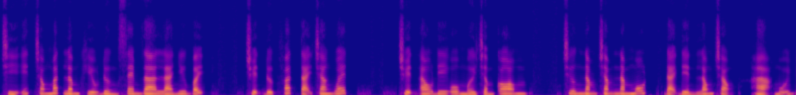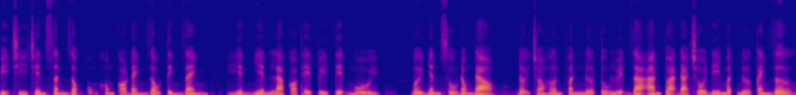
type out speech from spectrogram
chỉ ít trong mắt lâm khiếu đừng xem ra là như vậy. Chuyện được phát tại trang web truyệnaudiomoi.com. Chương 551, Đại điển long trọng, hạ mỗi vị trí trên sân rộng cũng không có đánh dấu tính danh, hiển nhiên là có thể tùy tiện ngồi. Bởi nhân số đông đảo, đợi cho hơn phân nửa tu luyện giả an tọa đã trôi đi mất nửa canh giờ.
